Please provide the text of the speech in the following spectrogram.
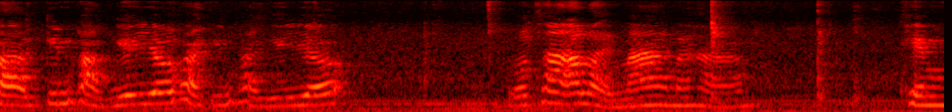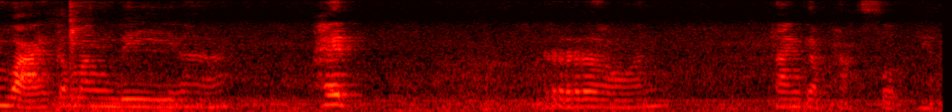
ค่ะ กินผักเยอะๆค่ะ กินผักเยอะๆ รสชาติอร่อยมากนะคะ เค็มหวานกำลังดีนะคะ เผ็ด ร้อน ทานกับผักสดค่ะ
